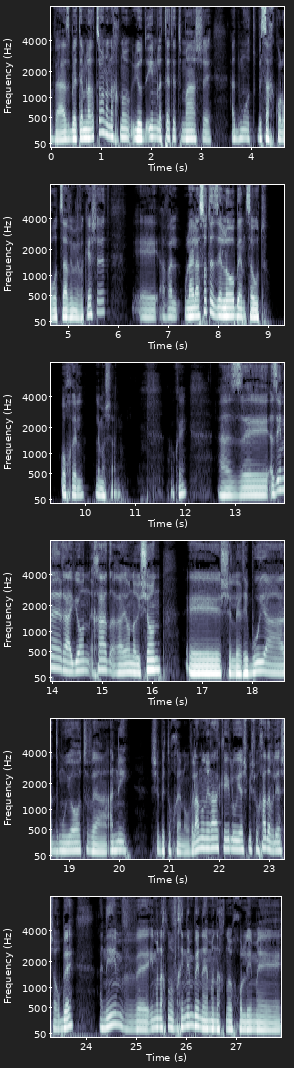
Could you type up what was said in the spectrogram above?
ואז בהתאם לרצון אנחנו יודעים לתת את מה שהדמות בסך הכל רוצה ומבקשת, אה, אבל אולי לעשות את זה לא באמצעות אוכל, למשל. אוקיי? אז, אה, אז הנה רעיון אחד, הרעיון הראשון אה, של ריבוי הדמויות והאני שבתוכנו. ולנו נראה כאילו יש מישהו אחד, אבל יש הרבה עניים, ואם אנחנו מבחינים ביניהם, אנחנו יכולים אה,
